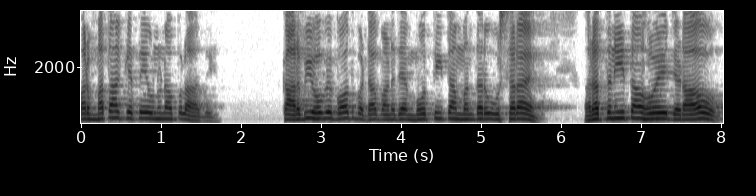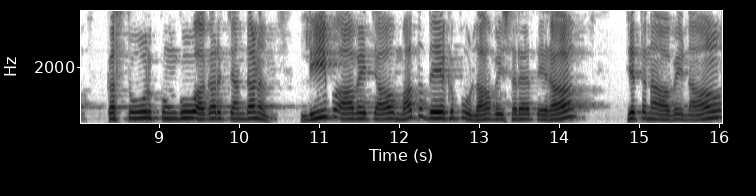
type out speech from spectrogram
ਪਰ ਮਤਾ ਕਿਤੇ ਉਹਨੂੰ ਨਾ ਭੁਲਾ ਦੇ। ਘਰ ਵੀ ਹੋਵੇ, ਬਹੁਤ ਵੱਡਾ ਬਣ ਜਾਏ, ਮੋਤੀ ਤਾਂ ਮੰਦਰ ਉਸਰੈ ਰਤਨੀ ਤਾਂ ਹੋਏ ਜੜਾਓ, ਕਸਤੂਰ, ਕੁੰਗੂ ਅਗਰ ਚੰਦਨ, ਲੀਪ ਆਵੇ ਚਾਓ, ਮਤ ਦੇਖ ਭੂਲਾ ਵਿਸਰੈ ਤੇਰਾ, ਜਿਤ ਨਾ ਆਵੇ ਨਾਉ,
